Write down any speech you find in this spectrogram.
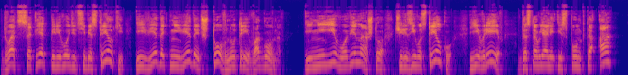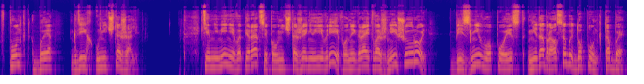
Двадцать лет переводит себе стрелки и ведать не ведает, что внутри вагонов. И не его вина, что через его стрелку евреев доставляли из пункта А в пункт Б, где их уничтожали. Тем не менее, в операции по уничтожению евреев он играет важнейшую роль. Без него поезд не добрался бы до пункта «Б».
